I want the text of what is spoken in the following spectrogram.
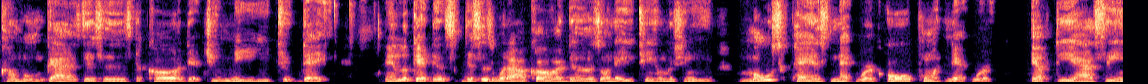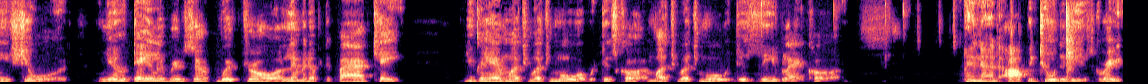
Come on, guys, this is the card that you need today. And look at this. This is what our card does on the ATM machine. Most pass network, Allpoint network, FDIC insured. You know, daily reserve, withdrawal limit up to 5K you can have much, much more with this card, much, much more with this Z Black card. And uh, the opportunity is great.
